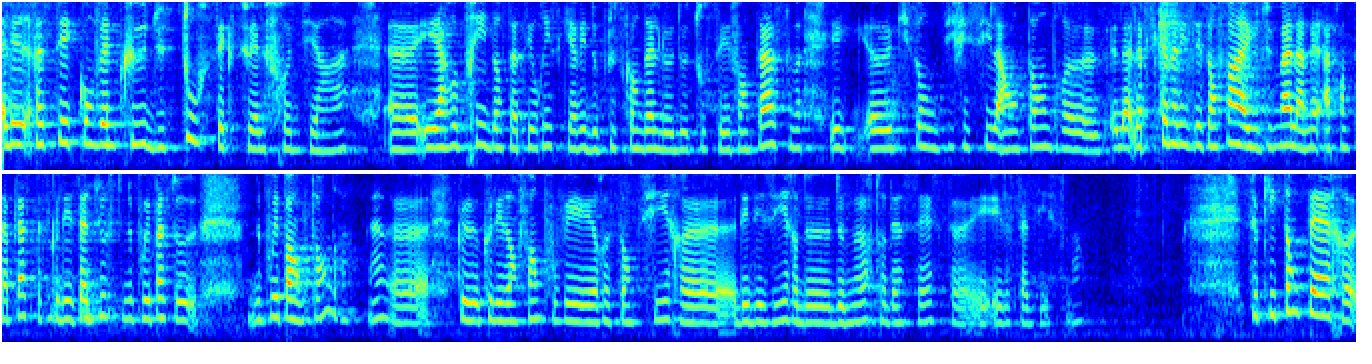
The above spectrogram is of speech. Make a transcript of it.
elle est restée convaincue du tout sexuel freudien hein, euh, et a repris dans sa théorie ce qu'il y avait de plus scandaleux de tous ces fantasmes et euh, qui sont difficiles à entendre. La, psychanalyse des enfants a eu du mal à, prendre sa place parce que les adultes ne pouvaient pas, ne pouvaient pas entendre hein, que, les enfants pouvaient ressentir des désirs de, meurtre, d'inceste et, et, le sadisme. Ce qui tempère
